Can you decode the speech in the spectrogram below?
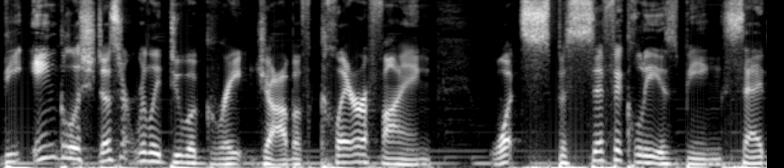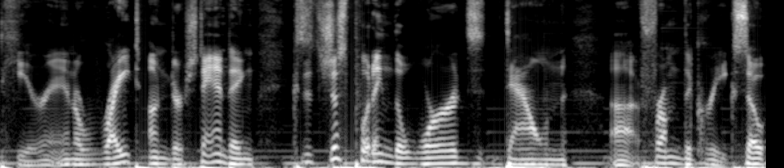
the English doesn't really do a great job of clarifying what specifically is being said here in a right understanding, because it's just putting the words down uh, from the Greek. So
